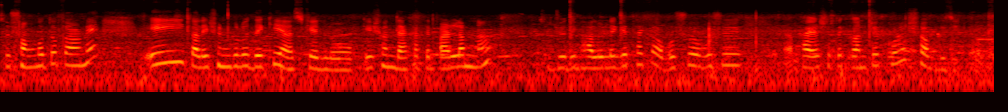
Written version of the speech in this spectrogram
সো সঙ্গত কারণে এই কালেকশনগুলো দেখে আজকে লোকেশন দেখাতে পারলাম না। যদি ভালো লেগে থাকে, অবশ্যই অবশ্যই ভাইয়ের সাথে কন্ট্যাক্ট করে সব ভিজিট করবে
